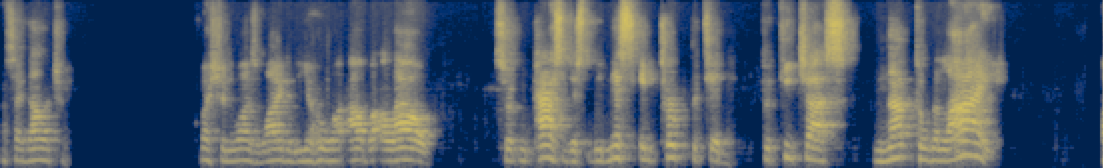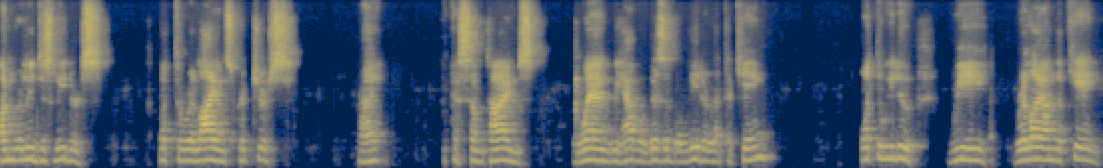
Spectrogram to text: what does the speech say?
That's idolatry. Question was, why did Yahuwah Abba allow certain passages to be misinterpreted to teach us not to rely on religious leaders, but to rely on scriptures, right? Because sometimes when we have a visible leader like a king, what do we do? We rely on the king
